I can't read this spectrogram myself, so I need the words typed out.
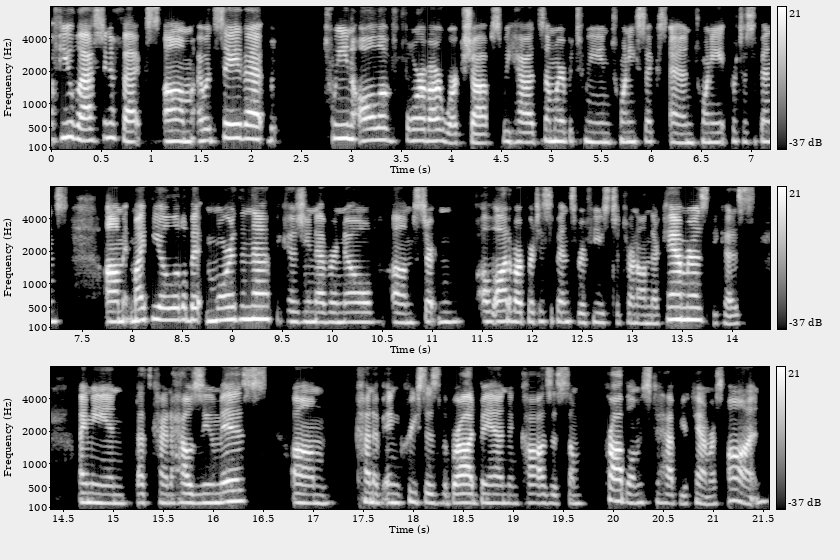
a few lasting effects. Um, I would say that between all of four of our workshops, we had somewhere between 26 and 28 participants. Um, it might be a little bit more than that because you never know. Um, certain, a lot of our participants refuse to turn on their cameras because, I mean, that's kind of how Zoom is. Um, kind of increases the broadband and causes some problems to have your cameras on.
